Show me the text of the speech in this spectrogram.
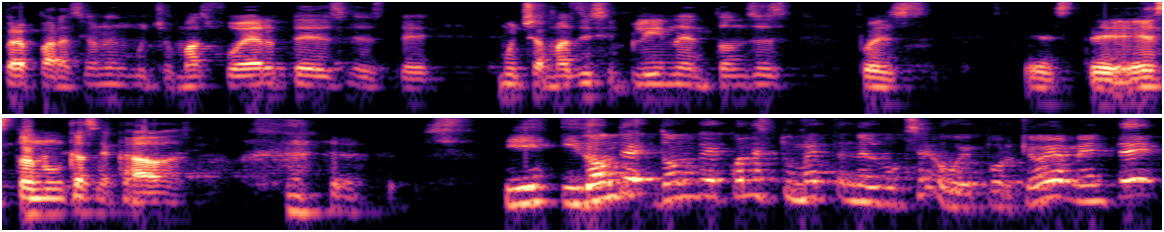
preparaciones mucho más fuertes, este, mucha más disciplina, entonces, pues, este, esto nunca se acaba. ¿Y, y dónde, dónde, cuál es tu meta en el boxeo, güey? Porque obviamente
